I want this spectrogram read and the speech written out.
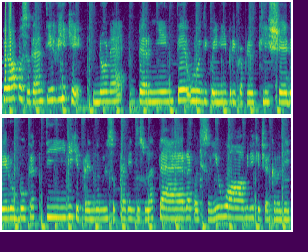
però posso garantirvi che non è per niente uno di quei libri proprio cliché dei robot cattivi che prendono il sopravvento sulla terra e poi ci sono gli uomini che cercano di,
